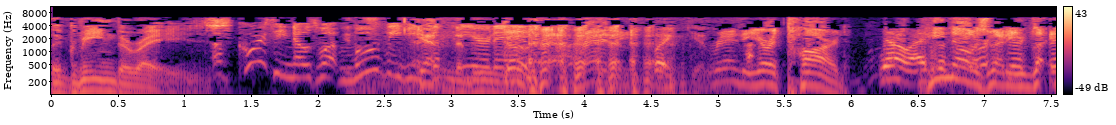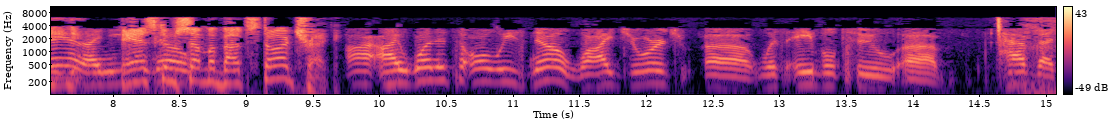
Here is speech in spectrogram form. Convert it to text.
The Green Berets. Of course he knows what movie he's getting to be appeared in. Randy, Randy, you're a tard. No, as he a knows Star that. Trek He, fan, I need to ask him something about Star Trek. I, I wanted to always know why George uh, was able to uh, have that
